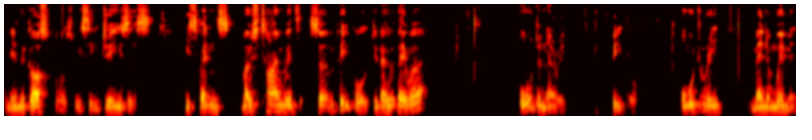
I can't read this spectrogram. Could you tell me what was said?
And in the Gospels, we see Jesus. He spends most time with certain people. Do you know who they were? Ordinary people, ordinary men and women.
